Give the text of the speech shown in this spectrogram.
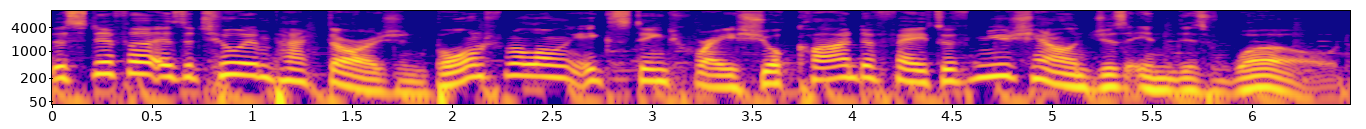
The Sniffer is a two-impact origin, born from a long extinct race you're kind of faced with new challenges in this world.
